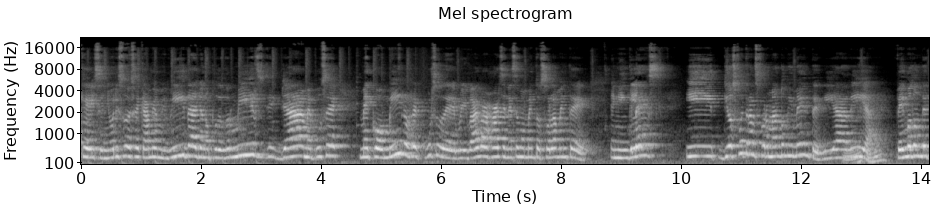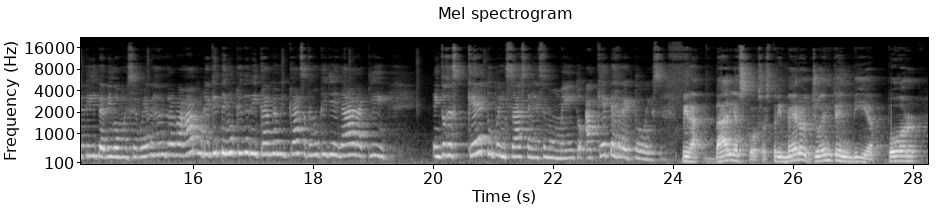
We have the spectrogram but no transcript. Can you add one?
que el Señor hizo ese cambio en mi vida, yo no pude dormir, ya me puse, me comí los recursos de Revive Our Hearts en ese momento solamente en inglés y Dios fue transformando mi mente día a día. Ujú. Vengo donde ti, te digo, Moisés, voy a dejar de trabajar porque que tengo que dedicarme a mi casa, tengo que llegar aquí. Entonces, ¿qué tú pensaste en ese momento? ¿A qué te retó eso? Mira, varias cosas. Primero, yo entendía por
